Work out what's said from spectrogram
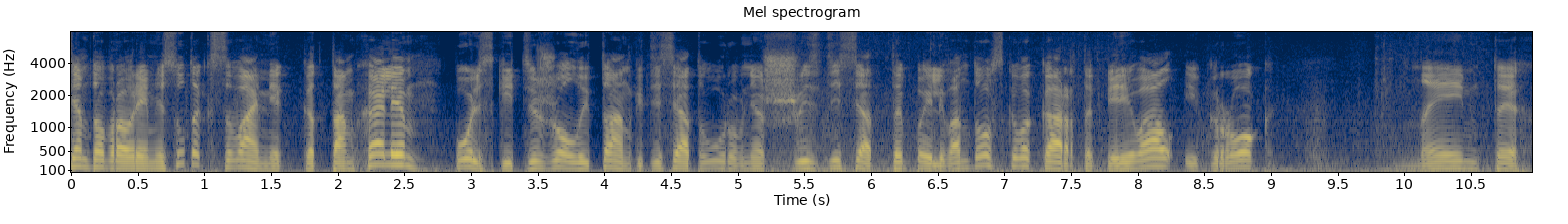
Всем доброго времени суток, с вами Катамхали, польский тяжелый танк 10 уровня 60 ТП Левандовского, карта Перевал, игрок Неймтех.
